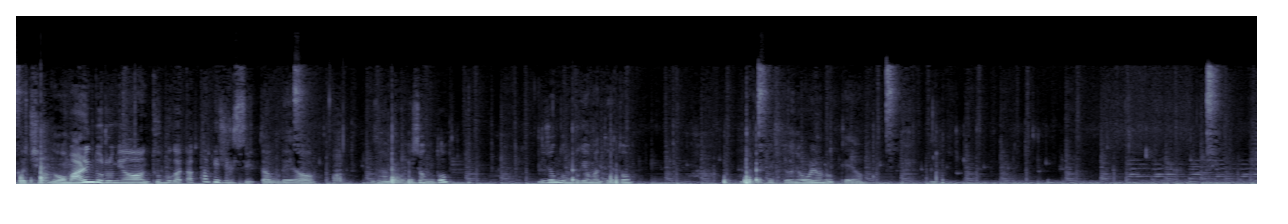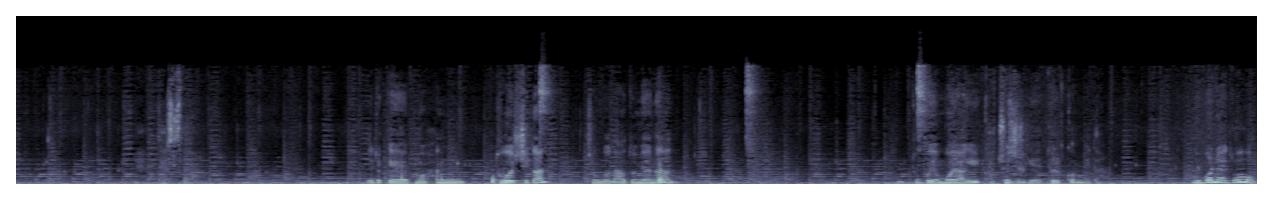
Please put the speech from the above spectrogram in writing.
그렇지. 너무 많이 누르면 두부가 딱딱해질 수 있다고 그래요. 그래서 한뭐이 정도? 이 정도 무게만 돼도 이렇게 그냥 올려놓을게요. 네, 됐어요. 이렇게 뭐 한 두어 시간 정도 놔두면은 두부의 모양이 갖춰지게 될 겁니다. 이번에도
